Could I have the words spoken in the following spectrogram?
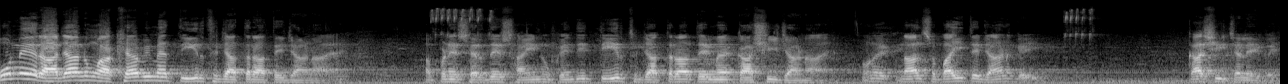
ਉਹਨੇ ਰਾਜਾ ਨੂੰ ਆਖਿਆ ਵੀ ਮੈਂ ਤੀਰਥ ਯਾਤਰਾ ਤੇ ਜਾਣਾ ਹੈ। ਆਪਣੇ ਸਿਰ ਦੇ ਸਾਈਂ ਨੂੰ ਕਹਿੰਦੀ, ਤੀਰਥ ਯਾਤਰਾ ਤੇ ਮੈਂ ਕਾਸ਼ੀ ਜਾਣਾ ਹੈ। ਹੁਣ ਨਾਲ ਸਪਾਈ ਤੇ ਜਾਣ ਗਈ। ਕਾਸ਼ੀ ਚਲੇ ਗਈ।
